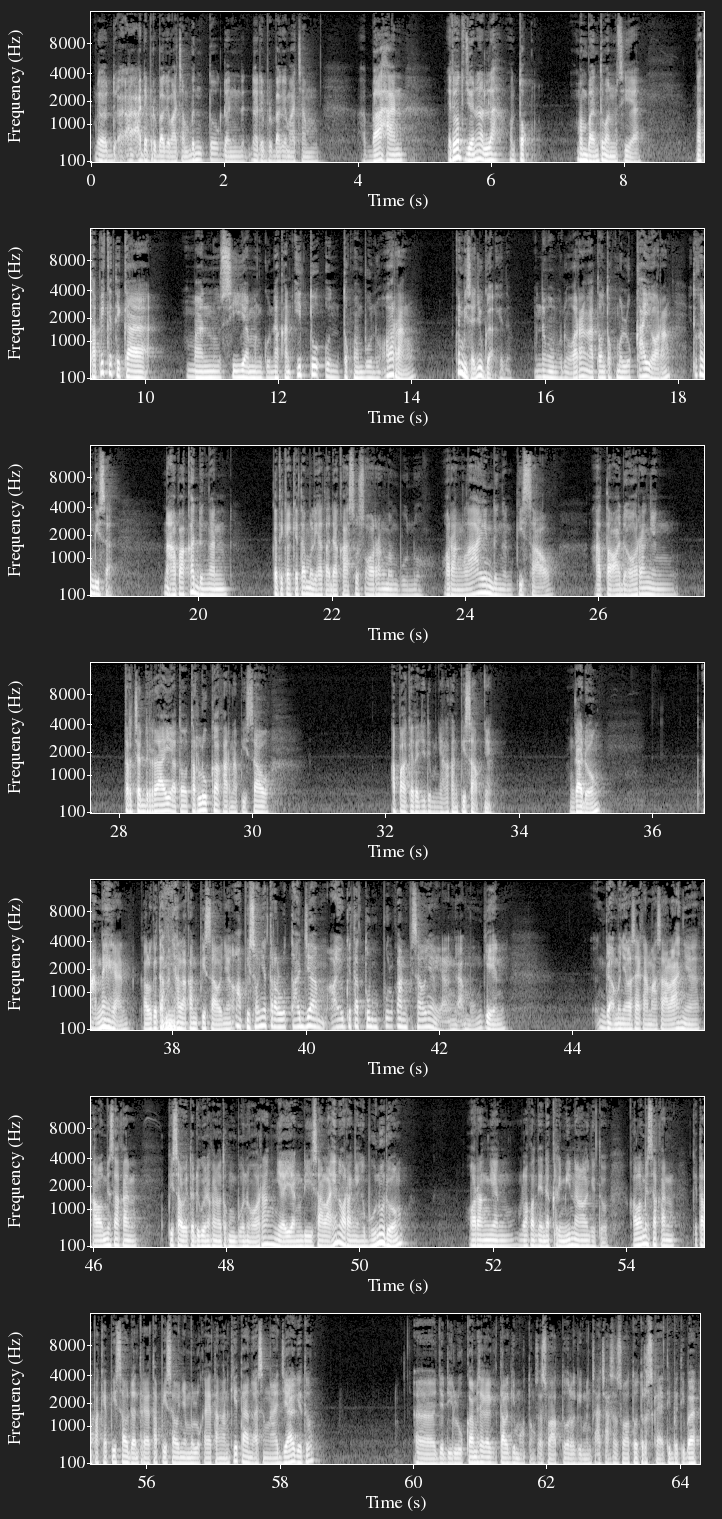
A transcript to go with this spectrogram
Eh, ada berbagai macam bentuk dan dari berbagai macam eh, bahan. Itu tujuannya adalah untuk membantu manusia. Nah tapi ketika manusia menggunakan itu untuk membunuh orang kan bisa juga gitu untuk membunuh orang atau untuk melukai orang itu kan bisa. Nah apakah dengan ketika kita melihat ada kasus orang membunuh orang lain dengan pisau atau ada orang yang tercederai atau terluka karena pisau, apa kita jadi menyalahkan pisaunya? Enggak dong. Aneh kan kalau kita menyalahkan pisaunya, ah pisaunya terlalu tajam, ayo kita tumpulkan pisaunya. Ya enggak mungkin. Enggak menyelesaikan masalahnya. Kalau misalkan pisau itu digunakan untuk membunuh orang, ya yang disalahin orang yang ngebunuh dong. Orang yang melakukan tindak kriminal gitu. Kalau misalkan kita pakai pisau dan ternyata pisaunya melukai tangan kita nggak sengaja gitu uh, jadi luka misalnya kita lagi motong sesuatu lagi mencacah sesuatu terus kayak tiba-tiba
